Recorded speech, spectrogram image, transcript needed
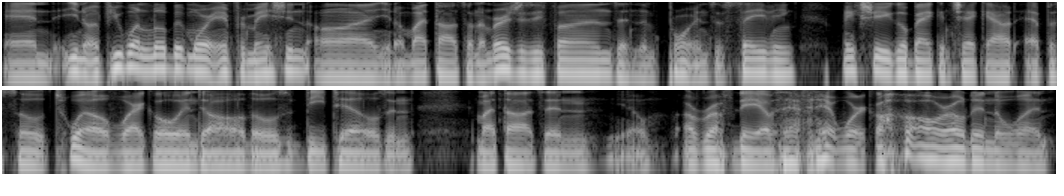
And, you know, if you want a little bit more information on, you know, my thoughts on emergency funds and the importance of saving, make sure you go back and check out episode 12, where I go into all those details and my thoughts and, you know, a rough day I was having at work all rolled into one.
